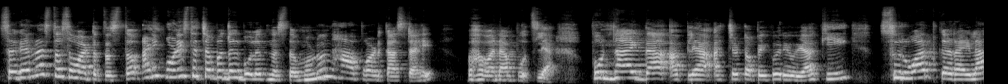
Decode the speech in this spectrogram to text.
सगळ्यांनाच तसं वाटत असतं आणि कोणीच त्याच्याबद्दल बोलत नसतं. म्हणून हा पॉडकास्ट आहे. भावना पोचल्या. पुन्हा एकदा आपल्या आजच्या टॉपिकवर येऊया की सुरुवात करायला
